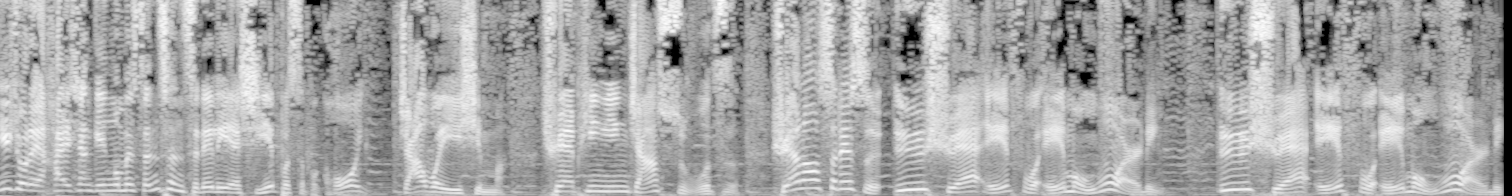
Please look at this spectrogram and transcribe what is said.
你觉得还想跟我们深层次的联系，也不是不可以，加微信嘛，全拼音加数字。轩老师的是宇轩 FM 五二零。宇轩 FM 五二零，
